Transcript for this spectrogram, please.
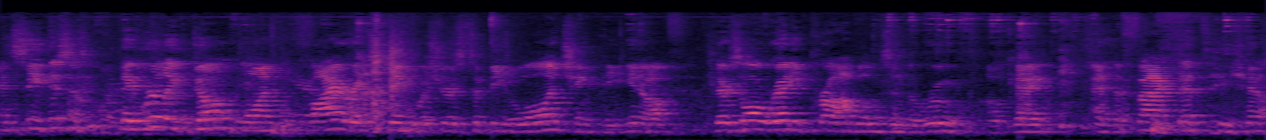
And see, this is, they really don't want fire extinguishers to be launching people, you know, there's already problems in the room, okay? And the fact that the uh,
